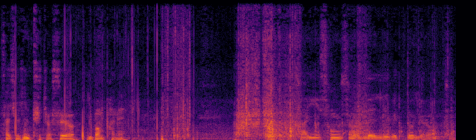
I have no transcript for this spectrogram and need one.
사실 힌트 줬어요 이번 판에. 자 이 성스러운 랠리를 또 열어보죠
